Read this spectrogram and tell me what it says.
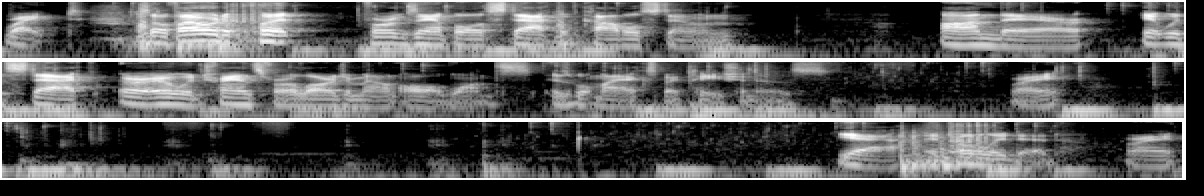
Right. So if I were to put, for example, a stack of cobblestone on there, it would stack, or it would transfer a large amount all at once, is what my expectation is. Right? Yeah, it totally did, right?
